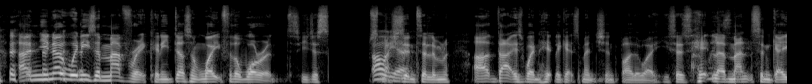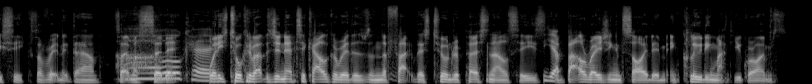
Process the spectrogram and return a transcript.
and you know when he's a maverick and he doesn't wait for the warrant, he just Oh, smashes yeah. into them. Uh, that is when Hitler gets mentioned. By the way, he says Hitler, is it? Manson, Gacy because I've written it down, so I must have said Oh, it. okay. When he's talking about the genetic algorithms and the fact there's 200 personalities, Yep. a battle raging inside him, including Matthew Grimes.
